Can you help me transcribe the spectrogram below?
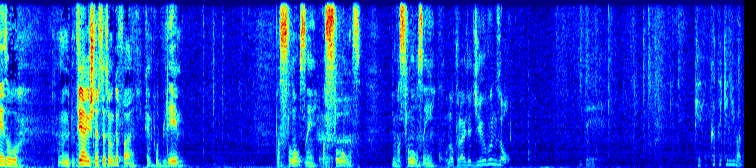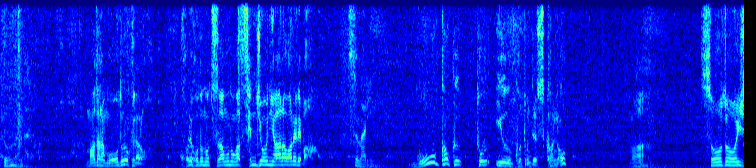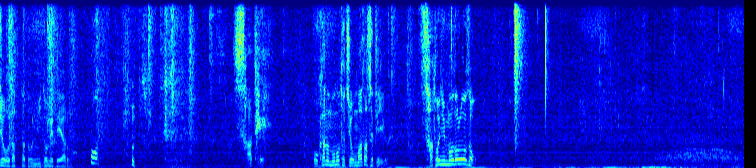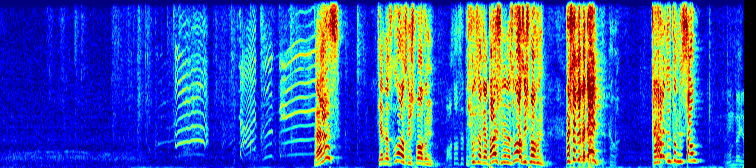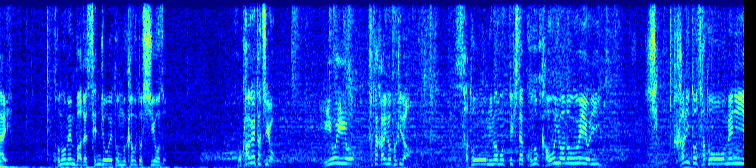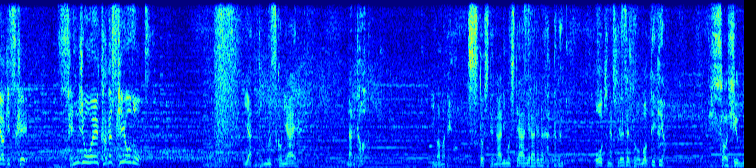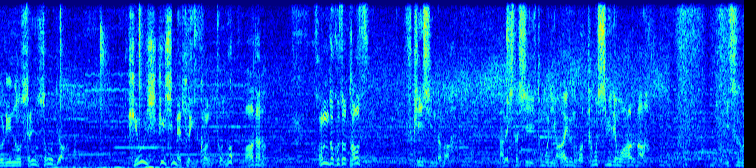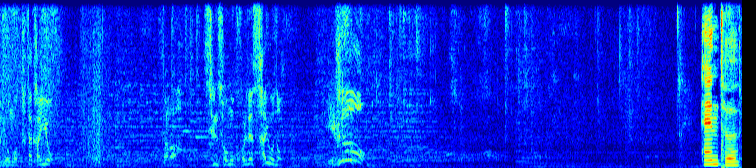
Ey, so. Mit dem Finger geschnipst, ist umgefallen. Kein Problem. Was ist los, ey? Was ist los? Was ist los, ey? Tsumarī? 合格ということですかな、ね想像以上だったと認めてやろうさて他の者たちを待たせている里に戻ろうぞ Was? Die haben das U ausgesprochen. Ich guck's auf Japanisch und die haben das U ausgesprochen. Was stimmt denn mit denen? Karl, du dumme Sau. 題ない。このメンバーで戦場へと向かうとしようぞ。おかげたちよ。いよいよ戦いの時だ。里を見守ってきたこの顔岩の上よりしっかりと里を目に焼き付け戦場へ駆けつけようぞ。やっと息子に会える。ナルト今まで父として何もしてあげられなかった分大きなプレゼントを持っていくよ。久しぶりの戦争じゃ。気を引き締めていかんとな。まだな。今度こそ倒す。不謹慎だが慣れ親しい友に会えるのは楽しみでもあるな。いつの世も戦いよだが戦争もこれで最後ぞ。行くぞ Ente.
